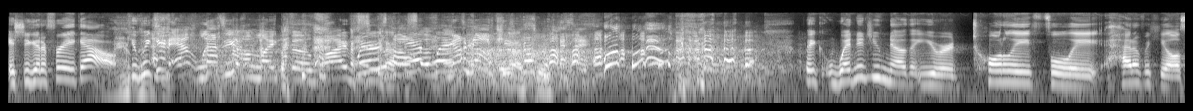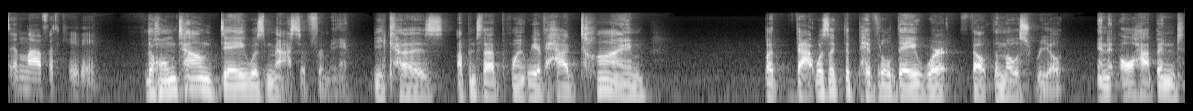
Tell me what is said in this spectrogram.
Is she gonna freak out? Can we get Aunt Lindsay on like the live Where's Zoom? Aunt Lindsay? Yeah, Like, when did you know that you were totally, fully head over heels in love with Katie? the hometown day was massive for me because up until that point we have had time, but that was like the pivotal day where it felt the most real. And it all happened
